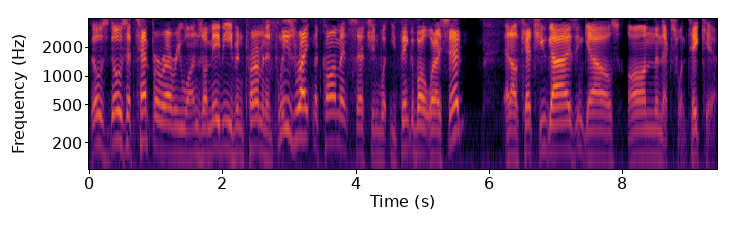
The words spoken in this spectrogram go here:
Those those are temporary ones, or maybe even permanent. Please write in the comment section what you think about what I said and I'll catch you guys and gals on the next one. Take care.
